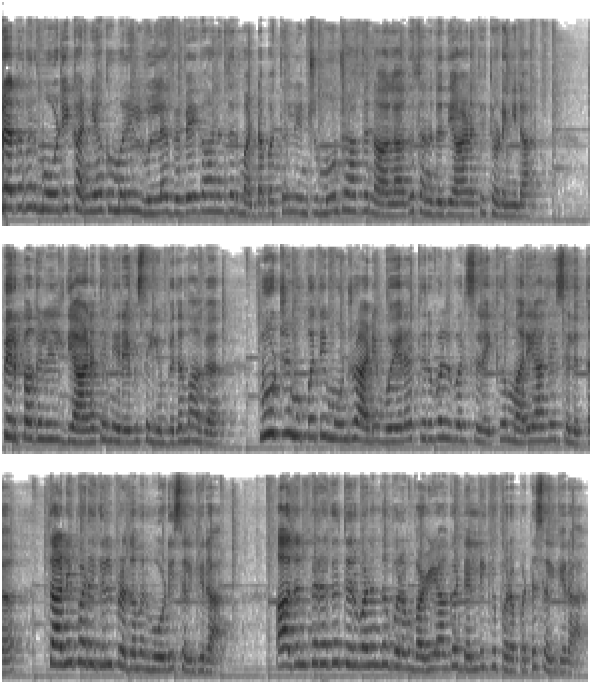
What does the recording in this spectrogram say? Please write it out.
பிரதமர் மோடி கன்னியாகுமரியில் உள்ள விவேகானந்தர் மண்டபத்தில் இன்று மூன்றாவது நாளாக தனது தியானத்தை தொடங்கினார். பிற்பகலில் தியானத்தை நிறைவு செய்யும் விதமாக நூற்றி முப்பத்தி மூன்று அடி உயர திருவள்ளுவர் சிலைக்கு மரியாதை செலுத்த தனிப்படகில் பிரதமர் மோடி செல்கிறார். அதன் பிறகு திருவனந்தபுரம் வழியாக டெல்லிக்கு புறப்பட்டு செல்கிறார்.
